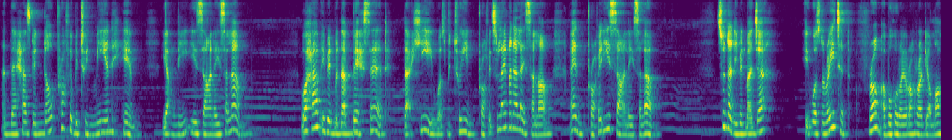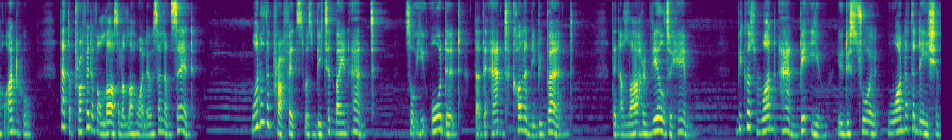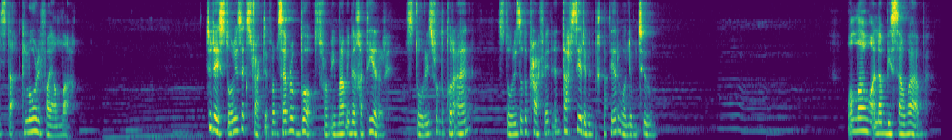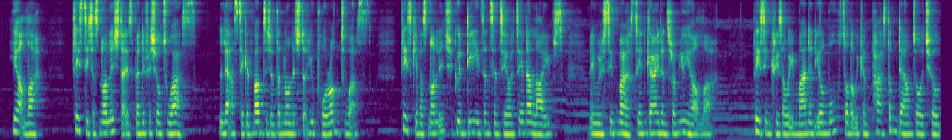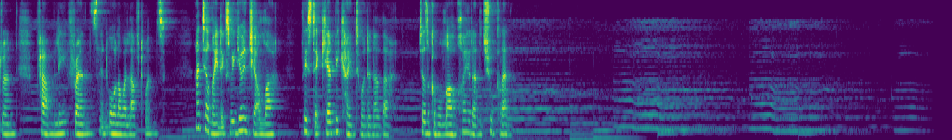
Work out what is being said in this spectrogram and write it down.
and there has been no prophet between me and him, Yani Isa alayhi salam. Wahab ibn Munabbih said that he was between Prophet Sulaiman alayhi salam and Prophet Isa alayhi salam. Sunan ibn Majah, it was narrated from Abu Hurairah radiallahu anhu that the Prophet of Allah sallallahu alaihi wasallam said, One of the prophets was beaten by an ant, so he ordered that the ant colony be burned. Then Allah revealed to him, Because one ant bit you, you destroy one of the nations that glorify Allah. Today's story is extracted from several books from Imam Ibn Kathir, stories from the Quran, stories of the Prophet, and Tafsir Ibn Kathir, Volume 2. Wallahu alam bisawab. Ya Allah, please teach us knowledge that is beneficial to us. Let us take advantage of the knowledge that you pour onto us. Please give us knowledge, good deeds, and sincerity in our lives. May we receive mercy and guidance from you, Ya Allah. Please increase our iman and ilmu so that we can pass them down to our children, family, friends, and all our loved ones. Until my next video, inshallah, please take care and be kind to one another. جزاكم الله خيرا. شكرا.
